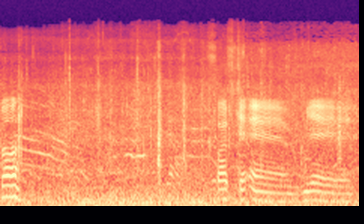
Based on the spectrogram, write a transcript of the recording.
Cepat five, uh, yeah.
